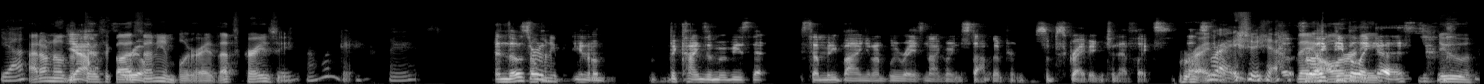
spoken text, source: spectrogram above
yeah. I don't know that Yeah, there's a Glass. Onion Blu-ray. That's crazy. I wonder. if There is. and those So are many- you know the kinds of movies that somebody buying it on Blu-ray is not going to stop them from subscribing to Netflix. Right. Right. Yeah. For They like people like us. Do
